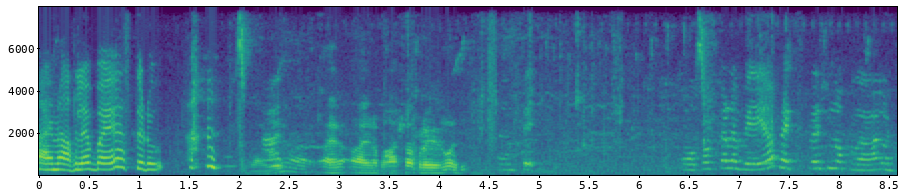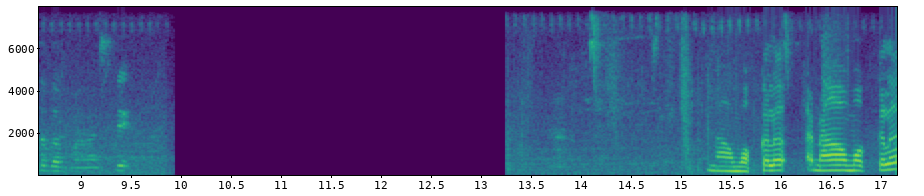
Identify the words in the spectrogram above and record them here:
ఆయన అసలే భయస్తుడు ఆయన ఆయన భాషా ప్రయోగం అది. అంతే. ఒక్కొక్కళ్ళ వే ఆఫ్ ఎక్స్ప్రెషన్ ఒకలాగా ఉంటుందమ్మా అంతే. నా మొక్కలు నా మొక్కలు.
